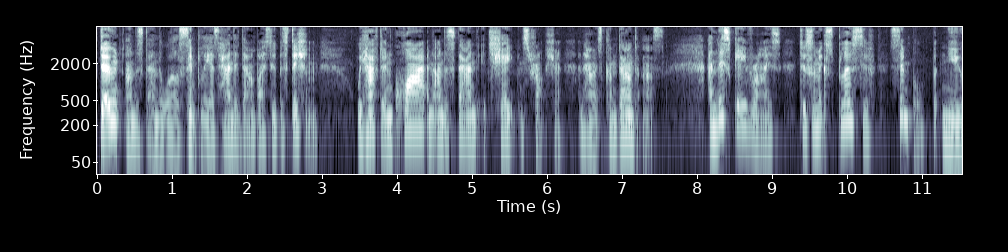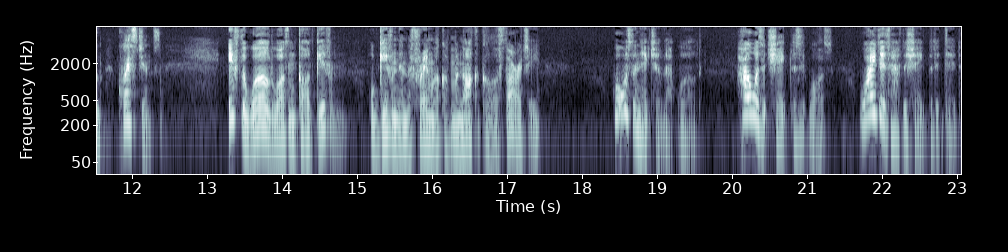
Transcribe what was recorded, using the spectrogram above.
Don't understand the world simply as handed down by superstition. We have to inquire and understand its shape and structure and how it's come down to us. And this gave rise to some explosive, simple, but new questions. If the world wasn't God given, or given in the framework of monarchical authority, what was the nature of that world? How was it shaped as it was? Why did it have the shape that it did?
